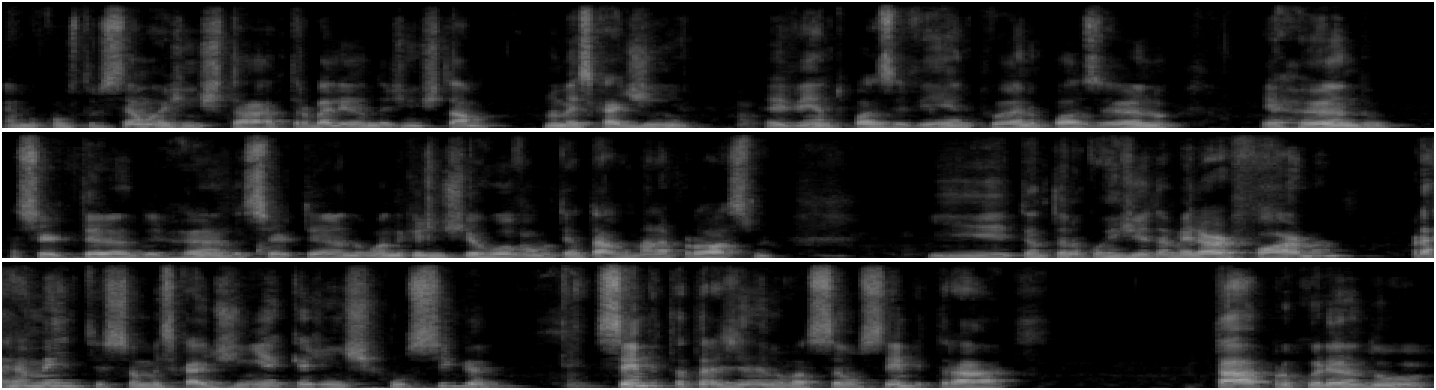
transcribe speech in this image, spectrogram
é uma construção, a gente tá trabalhando, a gente tá numa escadinha evento após evento, ano após ano, errando, acertando, errando, acertando. Onde que a gente errou? Vamos tentar arrumar na próxima. E tentando corrigir da melhor forma para realmente ser uma escadinha que a gente consiga sempre estar tá trazendo inovação, sempre estar tá procurando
